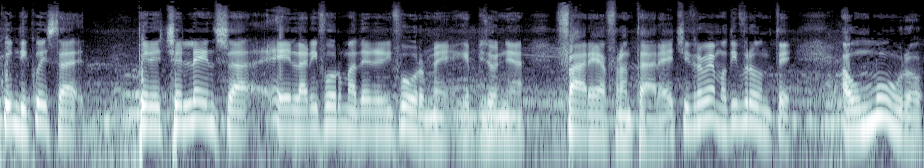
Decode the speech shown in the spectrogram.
Quindi questa per eccellenza è la riforma delle riforme che bisogna fare e affrontare e ci troviamo di fronte a un muro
